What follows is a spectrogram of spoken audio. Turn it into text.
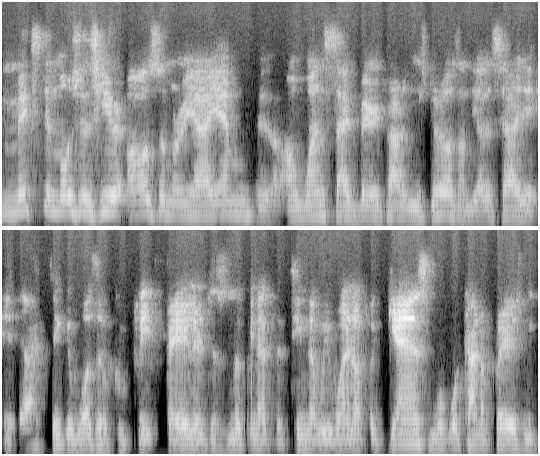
Mixed emotions here also, Maria. I am uh, on one side very proud of these girls. On the other side, it, I think it was a complete failure. Just looking at the team that we went up against, what, what kind of players we,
